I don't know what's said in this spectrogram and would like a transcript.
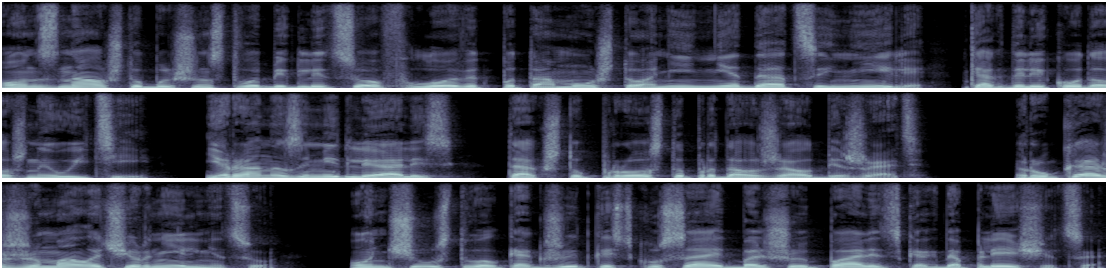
Он знал, что большинство беглецов ловят потому, что они недооценили, как далеко должны уйти и рано замедлялись, так что просто продолжал бежать. Рука сжимала чернильницу. Он чувствовал, как жидкость кусает большой палец, когда плещется.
